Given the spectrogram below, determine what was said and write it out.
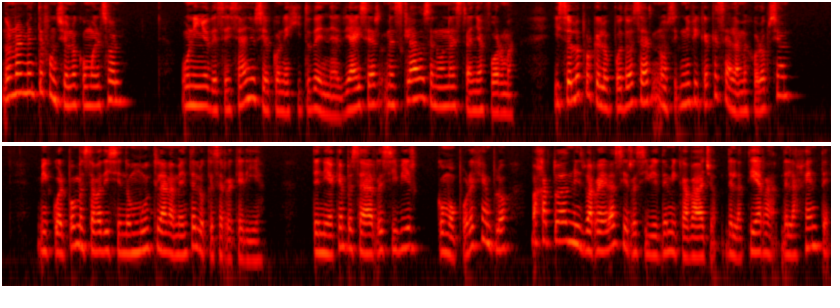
Normalmente funciono como el sol. Un niño de seis años y el conejito de Energizer mezclados en una extraña forma y solo porque lo puedo hacer no significa que sea la mejor opción. Mi cuerpo me estaba diciendo muy claramente lo que se requería. Tenía que empezar a recibir, como por ejemplo, bajar todas mis barreras y recibir de mi caballo, de la tierra, de la gente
